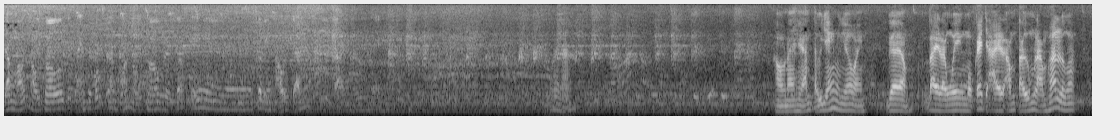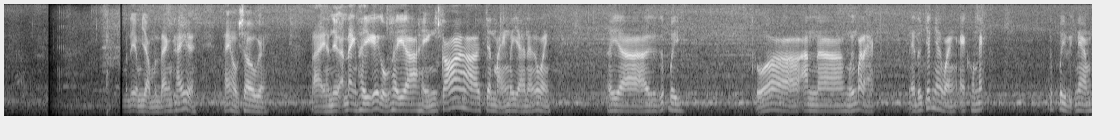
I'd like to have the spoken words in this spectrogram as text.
Trong mỗi hồ khô cái bạn Facebook đó mỗi hồ khô thì có cái ờ, số điện thoại chỉnh thì tại Quá đã. Hồ này thì anh tự dán luôn nha các bạn. Ghê không? Đây là nguyên một cái chạy là ông tự ông làm hết luôn á. Mình đi vòng vòng mình đang thấy rồi Thấy hồ sơ rồi. Đây hình như anh đang thi cái cuộc thi à, hiện có trên mạng bây giờ nè các bạn Thi uh, Guppy của anh à, Nguyễn Bá Đạt. Đèn tổ chức nha các bạn Econet Duppy Việt Nam.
